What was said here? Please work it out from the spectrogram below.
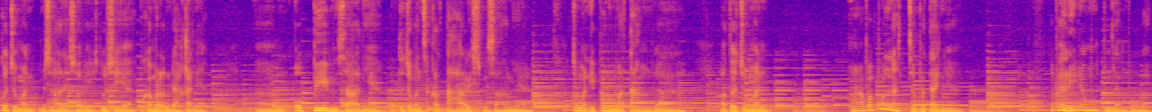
Aku cuman misalnya sorry itu sih ya bukan merendahkan ya um, OB misalnya atau cuman sekretaris misalnya cuman ibu rumah tangga atau cuman uh, apa pun lah jabatannya. Tapi hari ini mau bilang bahwa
